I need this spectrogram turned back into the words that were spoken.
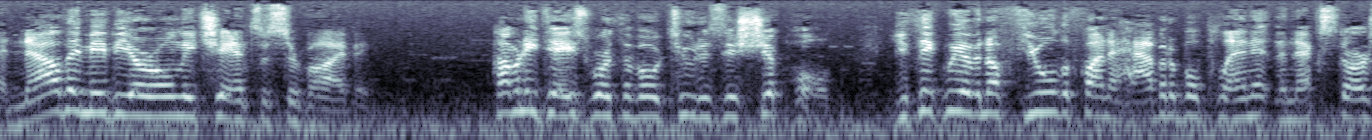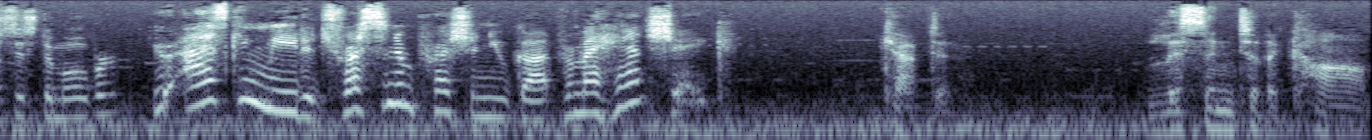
And now they may be our only chance of surviving. How many days worth of O2 does this ship hold? You think we have enough fuel to find a habitable planet in the next star system over? You're asking me to trust an impression you got from a handshake. Captain, listen to the comm.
